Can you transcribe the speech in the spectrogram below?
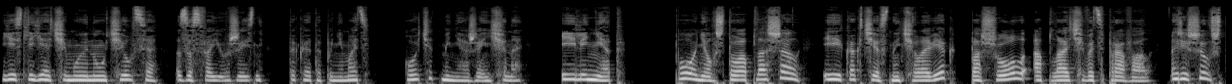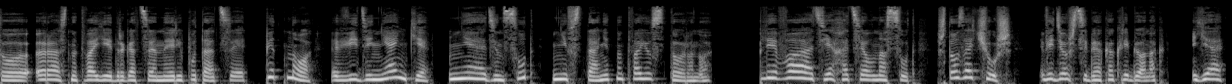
Если я чему и научился за свою жизнь, так это понимать, хочет меня женщина или нет. Понял, что оплошал, и, как честный человек, пошел оплачивать провал. Решил, что раз на твоей драгоценной репутации пятно в виде няньки, ни один суд не встанет на твою сторону. Плевать я хотел на суд. Что за чушь? Ведешь себя как ребенок. Я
